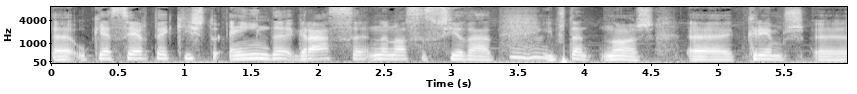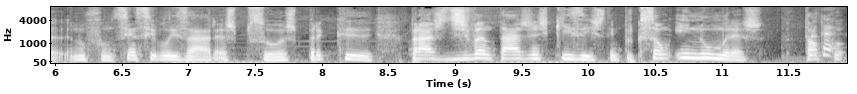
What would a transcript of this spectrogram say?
ah, o que é certo é que isto ainda graça na nossa sociedade. E, portanto, nós ah, queremos, ah, no fundo, sensibilizar as pessoas para, que, para as desvantagens que existem, porque são inúmeras. Tal co-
